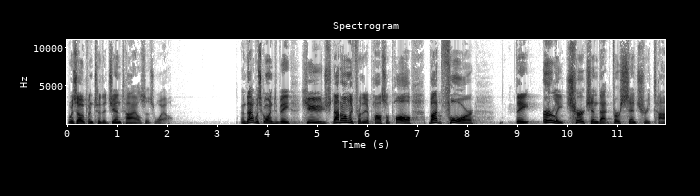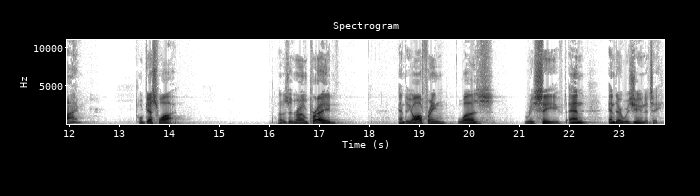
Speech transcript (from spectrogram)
was open to the Gentiles as well. And that was going to be huge, not only for the Apostle Paul, but for the early church in that first century time. Well, guess what? Those in Rome prayed, and the offering was received, and, and there was unity.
